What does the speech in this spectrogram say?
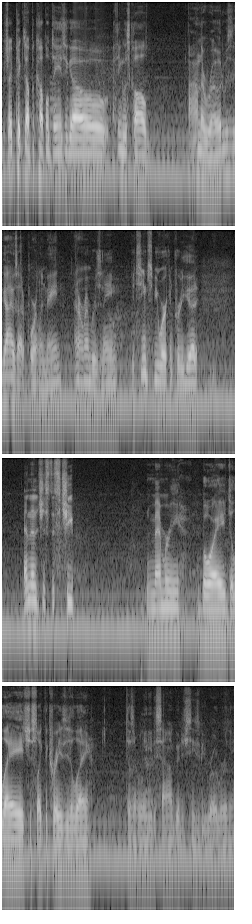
which I picked up a couple days ago. I think it was called On the Road was the guy. It was out of Portland, Maine. I don't remember his name. It seems to be working pretty good. And then it's just this cheap memory boy delay. It's just like the crazy delay. doesn't really need to sound good. It just needs to be roadworthy.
